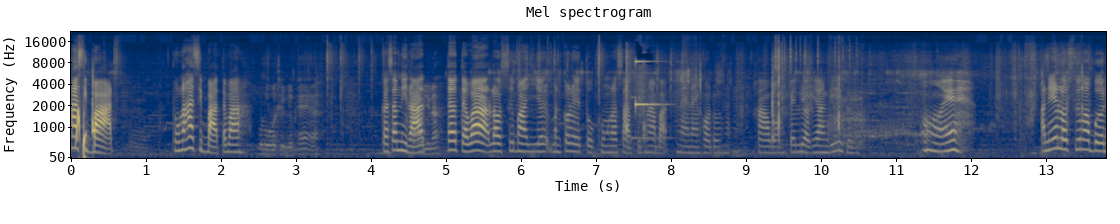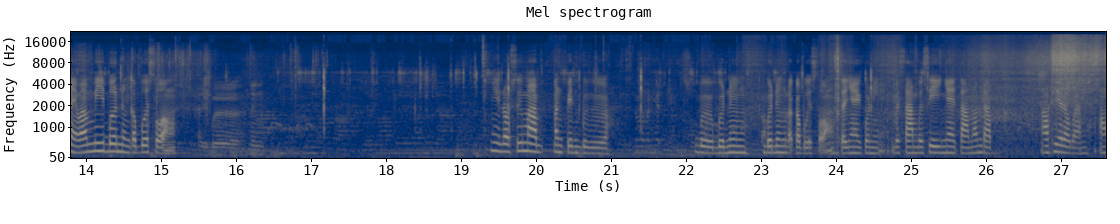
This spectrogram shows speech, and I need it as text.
ห้าสิบบาทเออถุงละห้าสิบบาทแต่ว่าบรูมาถือกับแพงนะ กระซ้ำนี่ละขาวอยู่นะ แต่แต่ว่าเราซื้อมาเยอะมันก็เลยตกถุงละสามสิบห้าบาทในในขอดูหน่อยคาวะไปเลือกอย่างดีสุดโอ้ยอันนี้เราซื้อมาเบอร์ไหนวะมีเบอร์หนึ่งกับเบอร์สอง ไอ้เบอร์หนึ่งนี่เราซื้อมา มันเป็นเบอร์ เบอร์เบอร์หนึ่งเบอร์หนึ่งแล้วก็เบอร์สองแต่ใหญ่กว่านี้เบอร์สามเบอร์สี่ใหญ่ตามลำดับ เอาเทียระบันเอา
